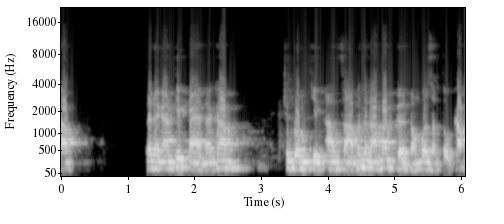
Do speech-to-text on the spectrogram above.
ครับ และหน่วยงานที่แปดนะครับชมรมจิตอาสาพัฒนาบ้านเกิดหนองบัวสันตุครับ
